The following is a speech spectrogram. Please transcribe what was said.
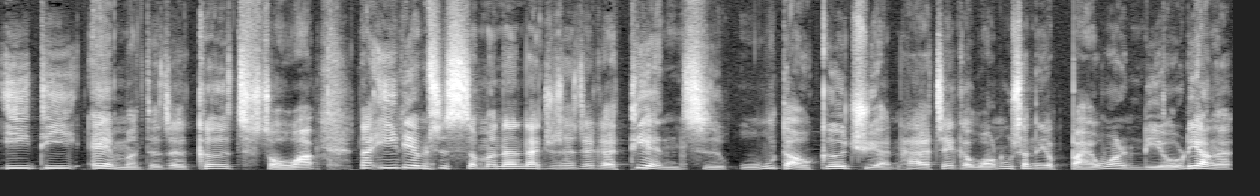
EDM 的这个歌手啊。那 EDM 是什么呢？那就是这个电子舞蹈歌曲啊，它的这个网络上的有百万流量啊。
